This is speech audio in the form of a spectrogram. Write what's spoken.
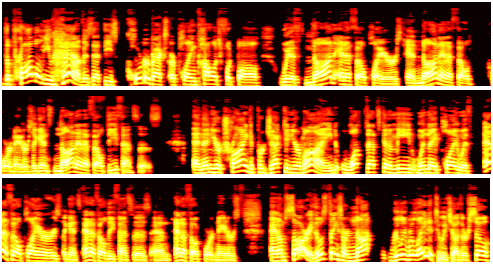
the problem you have is that these quarterbacks are playing college football with non NFL players and non NFL coordinators against non NFL defenses. And then you're trying to project in your mind what that's going to mean when they play with NFL players against NFL defenses and NFL coordinators. And I'm sorry, those things are not really related to each other. So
